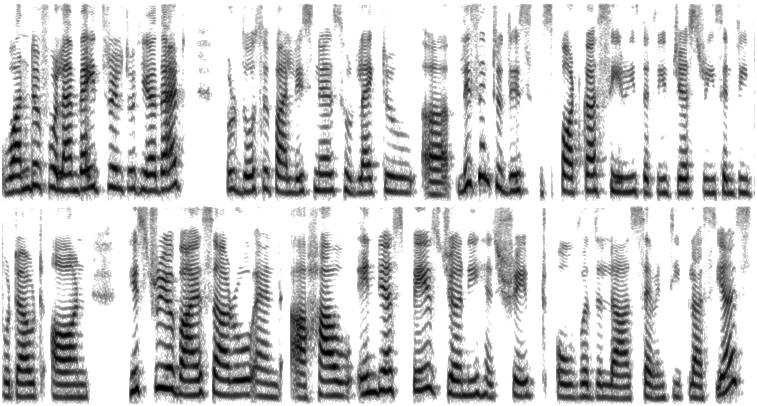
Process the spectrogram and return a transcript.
Wonderful! I'm very thrilled to hear that for those of our listeners who'd like to uh, listen to this podcast series that we've just recently put out on history of ISRO and uh, how India's space journey has shaped over the last 70 plus years.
